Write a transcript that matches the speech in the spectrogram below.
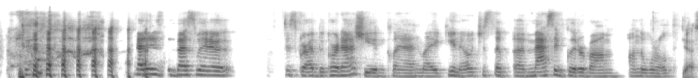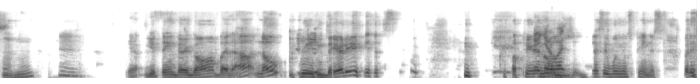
that is the best way to describe the Kardashian clan. Like, you know, just a, a massive glitter bomb on the world. yes. Mm-hmm. Hmm. Yeah, you think they're gone, but uh, nope. there it is. Appearing you know on what? Jesse Williams' penis. But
